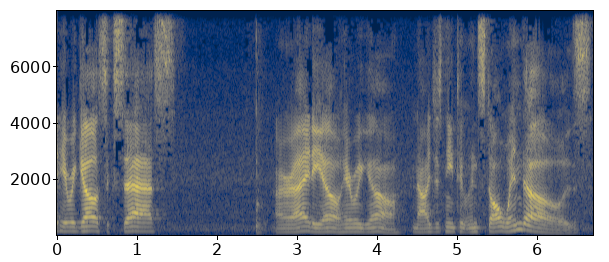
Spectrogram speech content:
Alright, here we go. Success. Alrighty, oh, here we go. Now I just need to install Windows.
